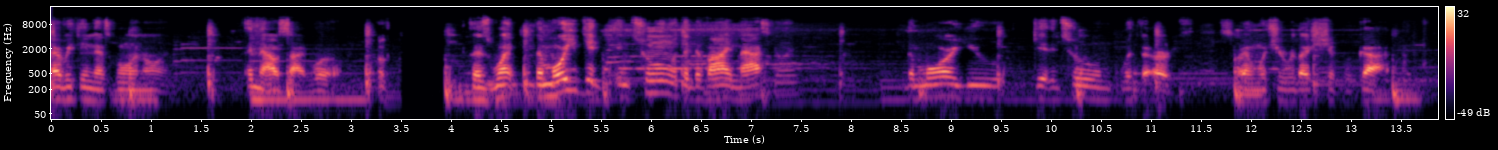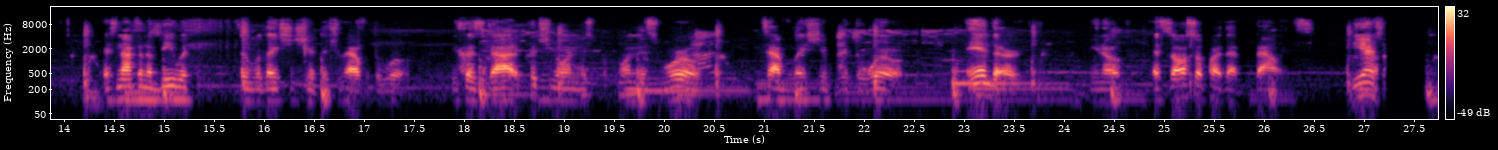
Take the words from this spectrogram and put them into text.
everything that's going on in the outside world. Because when the more you get in tune with the divine masculine, the more you get in tune with the earth and with your relationship with God. It's not going to be with the relationship that you have with the world because God puts you on this on this world to have a relationship with the world and the earth. You know, it's also part of that balance. Yes, know?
